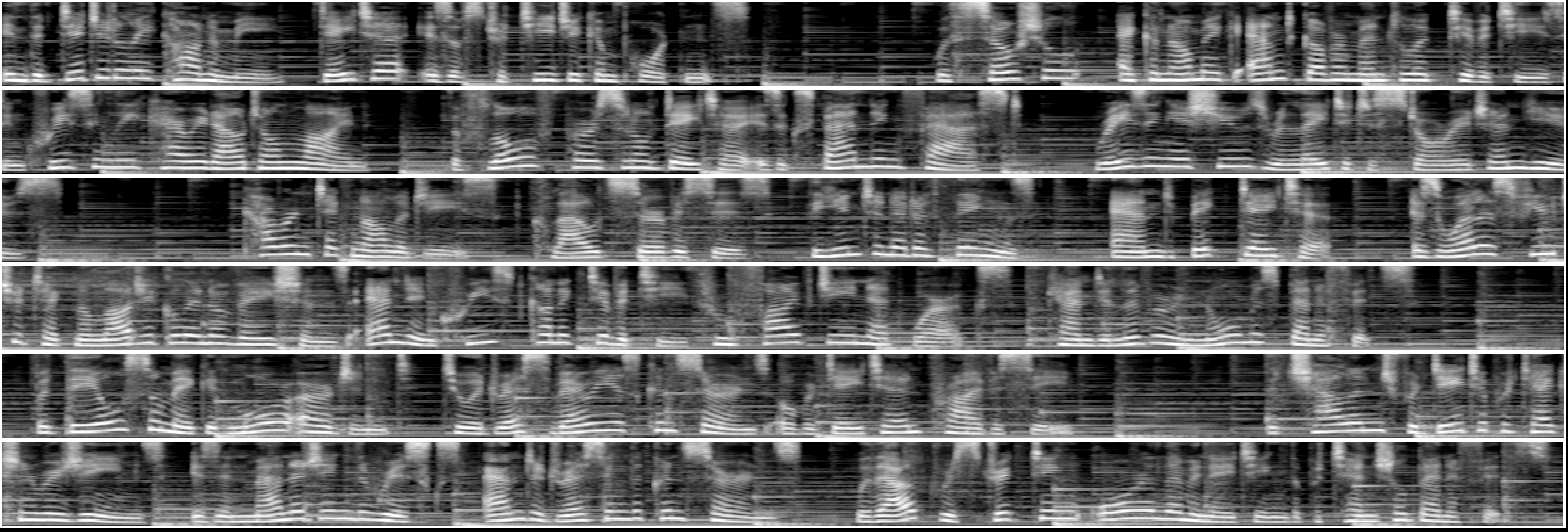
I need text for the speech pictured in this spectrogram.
In the digital economy, data is of strategic importance. With social, economic, and governmental activities increasingly carried out online, the flow of personal data is expanding fast, raising issues related to storage and use. Current technologies, cloud services, the Internet of Things, and big data as well as future technological innovations and increased connectivity through 5G networks, can deliver enormous benefits. But they also make it more urgent to address various concerns over data and privacy. The challenge for data protection regimes is in managing the risks and addressing the concerns without restricting or eliminating the potential benefits.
